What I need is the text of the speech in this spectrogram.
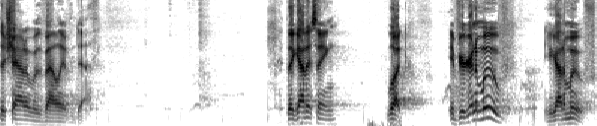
the shadow of the valley of death. That God is saying, look, if you're going to move, You got to move.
